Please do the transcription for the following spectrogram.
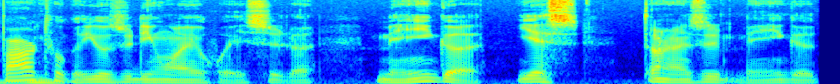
Bartók 又是另外一回事了，每一个 Yes。当然是每一个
